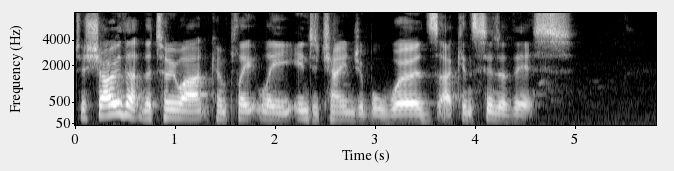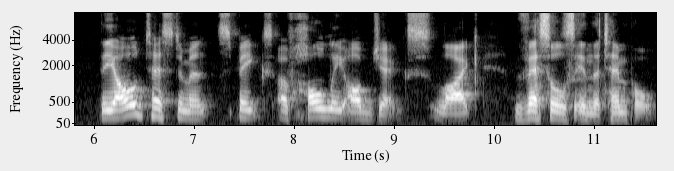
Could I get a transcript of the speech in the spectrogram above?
To show that the two aren't completely interchangeable words, uh, consider this the Old Testament speaks of holy objects like vessels in the temple,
